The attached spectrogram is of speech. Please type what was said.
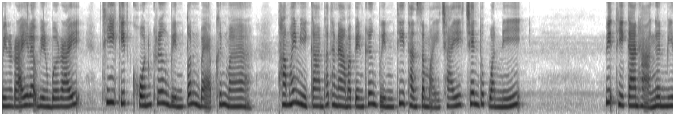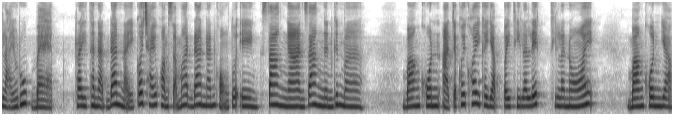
วินไรท์และวินเบอร์ไรท์ที่คิดค้นเครื่องบินต้นแบบขึ้นมาทำให้มีการพัฒนามาเป็นเครื่องบินที่ทันสมัยใช้ เช่นทุกวันนี้ วิธีการหาเงินมีหลายรูปแบบ รถนัดด้านไหนก็ใช้ความสามารถด้านนั้นของตัวเอง สร้างงานสร้างเงินขึ้นมา บางคนอาจจะค่อยๆ ขยับไปทีละเล็กทีละน้อย บางคนอยาก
